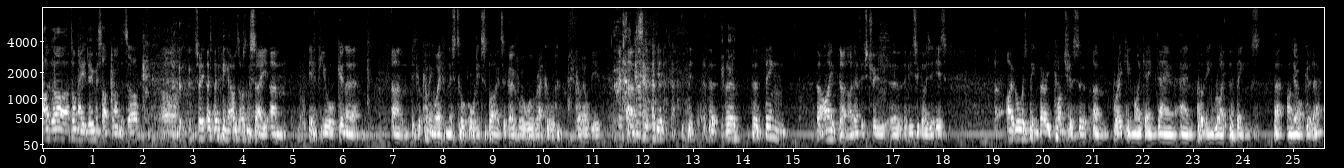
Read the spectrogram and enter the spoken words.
I, oh, I don't know how you do myself around at all. Oh. Sorry, I, I think I was, was going to say, um, if you're gonna, um, if you're coming away from this talk all inspired to go for a world record, God help you. Um, the, the, the, the thing that I've done, I don't know if it's true uh, of you two guys, it is uh, I've always been very conscious of um, breaking my game down and putting right the things that I'm not good at.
